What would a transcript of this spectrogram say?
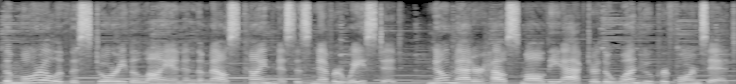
The moral of the story The lion and the mouse kindness is never wasted, no matter how small the act or the one who performs it.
